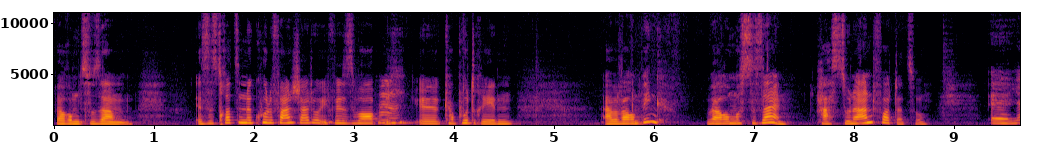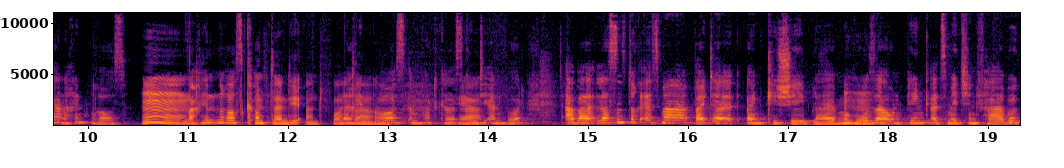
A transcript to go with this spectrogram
warum zusammen. Es ist trotzdem eine coole Veranstaltung, ich will es überhaupt mhm. nicht äh, kaputt reden. Aber warum Pink? Warum muss das sein? Hast du eine Antwort dazu? Äh, ja, nach hinten raus. Hm, nach hinten raus kommt dann die Antwort. Nach hinten raus im Podcast ja. kommt die Antwort. Aber lass uns doch erstmal weiter beim Klischee bleiben. Mhm. Rosa und Pink als Mädchenfarbe.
